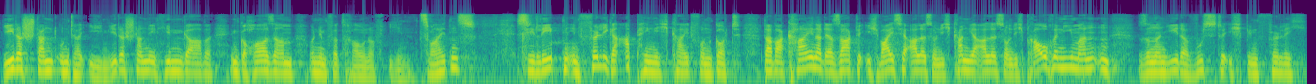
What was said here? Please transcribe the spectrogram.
Jeder stand unter ihm, jeder stand in Hingabe, im Gehorsam und im Vertrauen auf ihn. Zweitens, sie lebten in völliger Abhängigkeit von Gott. Da war keiner, der sagte, ich weiß ja alles und ich kann ja alles und ich brauche niemanden, sondern jeder wusste, ich bin völlig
